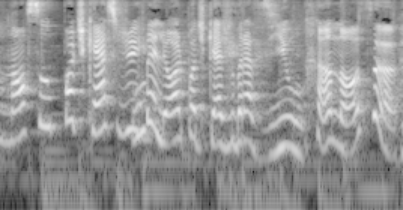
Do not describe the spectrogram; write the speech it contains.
ao nosso podcast de. O melhor podcast do Brasil. Ah, nossa!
